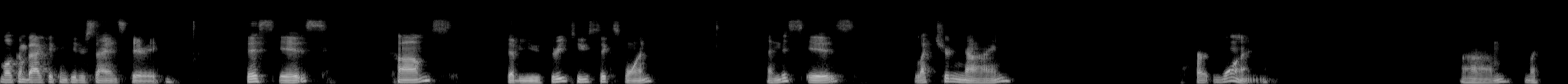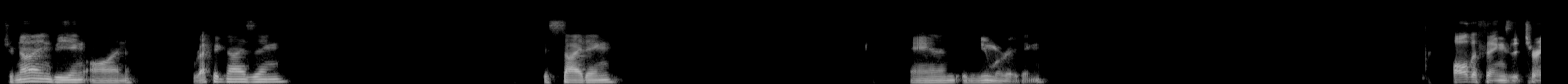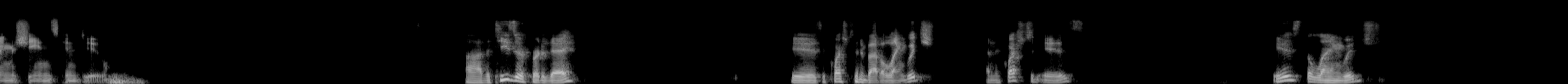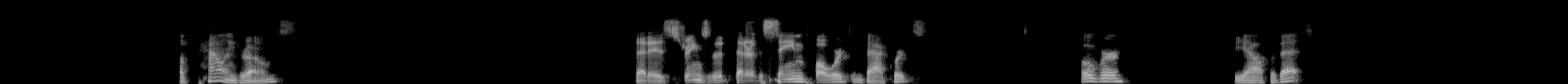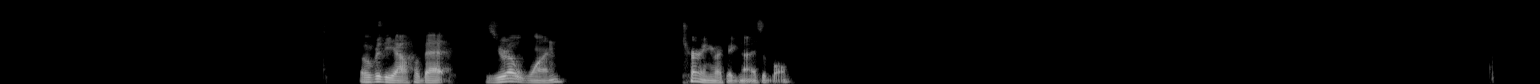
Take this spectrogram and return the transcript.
Welcome back to Computer Science Theory. This is COMS W3261, and this is Lecture 9, Part 1. Um, lecture 9 being on recognizing, deciding, and enumerating. All the things that Turing machines can do. Uh, the teaser for today is a question about a language. And the question is, is the language of palindromes, that is strings that, that are the same forwards and backwards, over the alphabet over the alphabet 0, 1, Turing recognizable.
